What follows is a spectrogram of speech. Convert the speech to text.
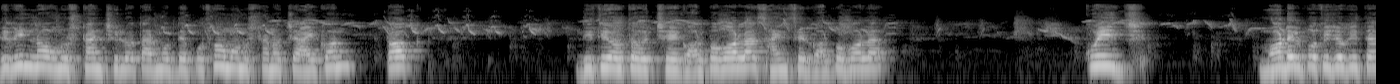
বিভিন্ন অনুষ্ঠান ছিল। তার মধ্যে প্রথম অনুষ্ঠান হচ্ছে আইকন টক। দ্বিতীয়ত হচ্ছে গল্প বলা, সায়েন্সের গল্প বলা, কুইজ, মডেল প্রতিযোগিতা,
